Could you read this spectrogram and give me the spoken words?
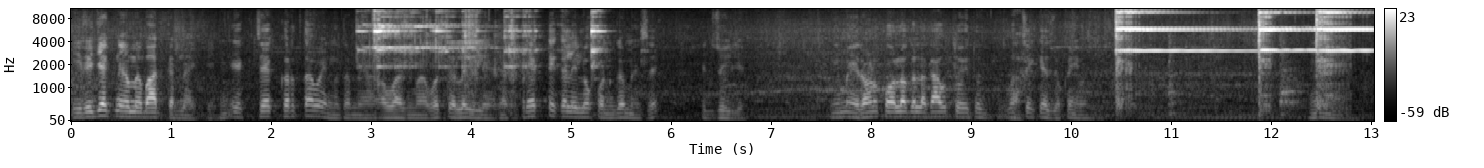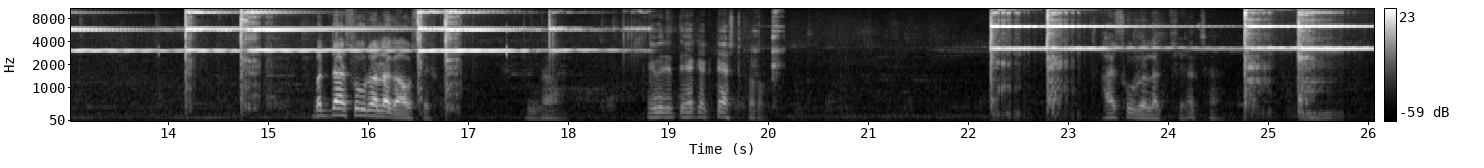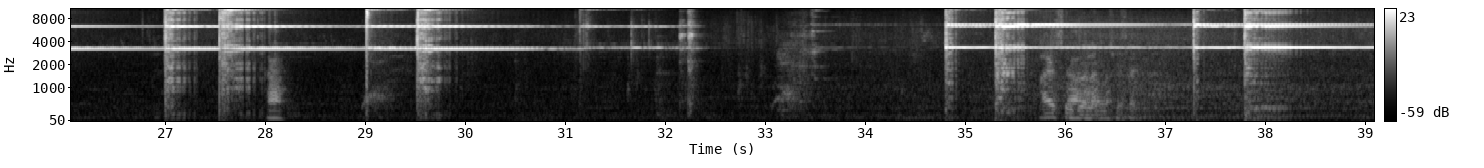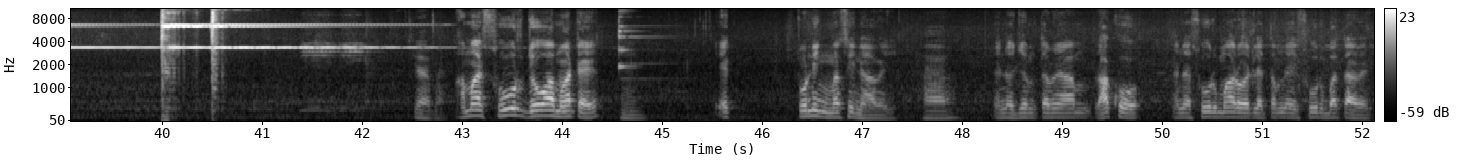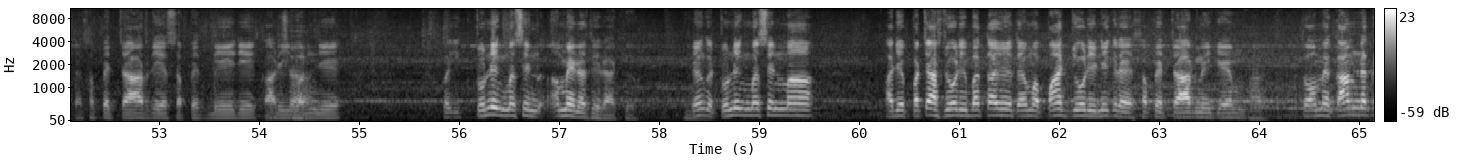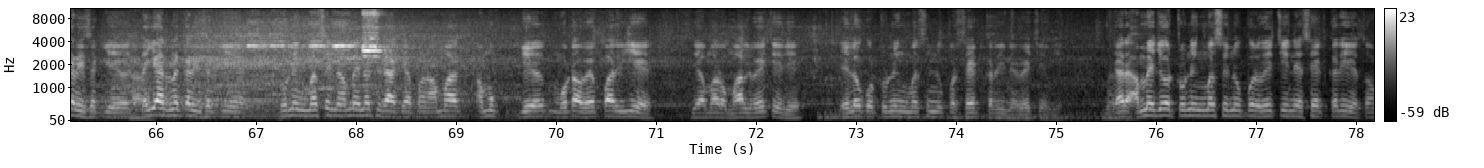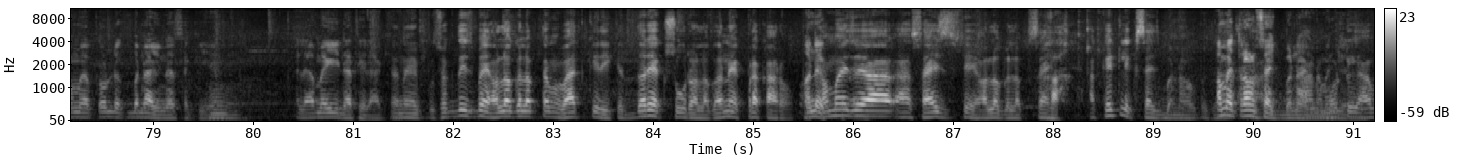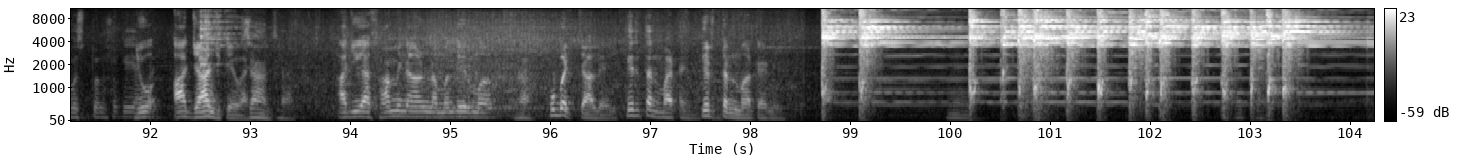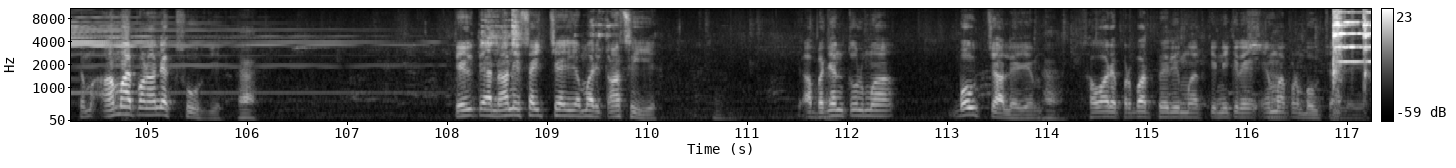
એ રિજેક્ટને અમે બાદ કરી નાખીએ. એક ચેક કરતા હોય ને તમે અવાજમાં વચ્ચે લઈ લે. પ્રેક્ટિકલી લોકોને ગમે છે. એક જોઈ લે. એમાં રણકો અલગ અલગ આવતો હોય તો વચ્ચે કહેજો કંઈ વાંધો. બધા સૂર અલગ આવશે. હા. એવી રીતે એક એક ટેસ્ટ કરો. આ સૂર અલગ છે. અચ્છા. હા. આ સૂર અલગ છે ક્યાં બાત આમાં સૂર જોવા માટે એક ટ્યુનિંગ મશીન આવે છે. હા. એનો જેમ તમે આમ રાખો અને સૂર મારો એટલે તમને એ સૂર બતાવે કે સફેદ ચાર છે સફેદ બે છે કાળી વન છે. પછી ટ્યુનિંગ મશીન અમે નથી રાખ્યું. કેમ કે ટ્યુનિંગ મશીનમાં આજે પચાસ જોડી બતાવી હોય તો એમાં પાંચ જોડી નીકળે સફેદ ચારની કે એમ. તો અમે કામ ન કરી શકીએ તૈયાર ન કરી શકીએ. ટ્યુનિંગ મશીન અમે નથી રાખ્યા પણ અમાર અમુક જે મોટા વેપારી છે જે અમારો માલ વેચે છે એ લોકો ટુનિંગ મશીન ઉપર સેટ કરીને વેચે છે. જ્યારે અમે જો ટુનિંગ મશીન ઉપર વેચીને સેટ કરીએ તો અમે પ્રોડક્ટ બનાવી ન શકીએ. એટલે અમે એ નથી રાખી અને જગદીશભાઈ અલગ અલગ તમે વાત કરી કે દરેક સૂર અલગ અનેક પ્રકારો. અને અમે જે આ સાઈઝ છે અલગ અલગ સાઈઝ આ કેટલીક સાઈઝ બનાવો અમે ત્રણ સાઈઝ આને બનાવી મોટી આ વસ્તુ શું જો આ જાંજ કહેવાય. જાંજ. આજે આ સ્વામિનારાયણના મંદિરમાં ખૂબ જ ચાલે. કીર્તન માટે કીર્તન માટેની. આમાં પણ અનેક સૂર છે. હા. તેવી રીતે આ નાની સાઈઝ છે એ અમારી કાંસી છે. આ ભજન તુલમાં બહુ જ ચાલે છે એમ. સવારે પ્રભાત ફેરીમાં કે નીકળે એમાં પણ બહુ ચાલે છે.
